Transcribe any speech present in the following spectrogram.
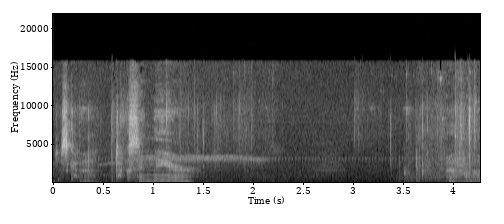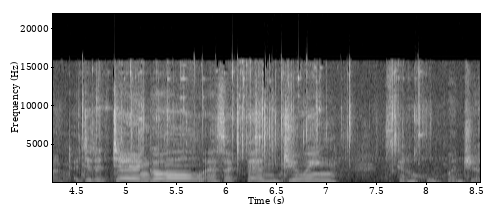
Just kind of tucks in there. Uh, I did a dangle as I've been doing. It's got a whole bunch of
